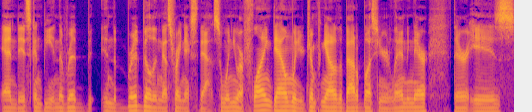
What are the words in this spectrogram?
and it's going to be in the red in the red building that's right next to that. So when you are flying down, when you're jumping out of the battle bus and you're landing there, there is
